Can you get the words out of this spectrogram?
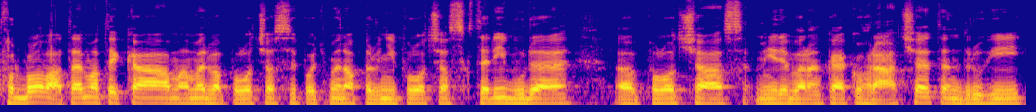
fotbalová tématika, máme dva poločasy, pojďme na první poločas, který bude eh, poločas Míry Baranka jako hráče, ten druhý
